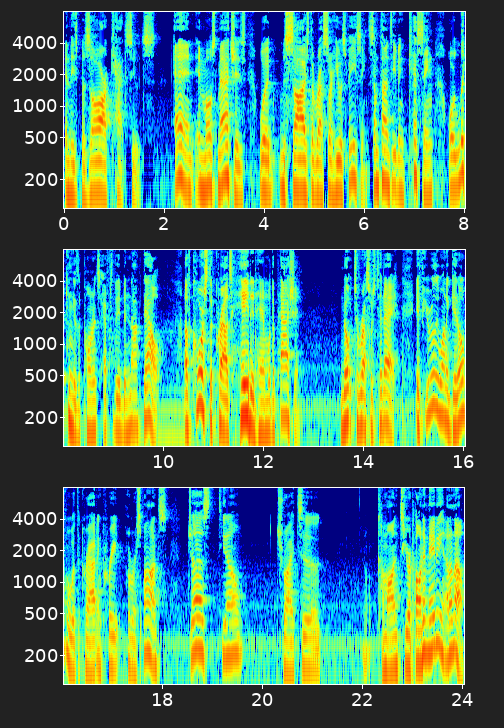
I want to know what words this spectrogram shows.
in these bizarre cat suits, and in most matches would massage the wrestler he was facing, sometimes even kissing or licking his opponents after they'd been knocked out. Of course, the crowds hated him with a passion. Note to wrestlers today if you really want to get over with the crowd and create a response, just, you know, try to you know, come on to your opponent, maybe? I don't know.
